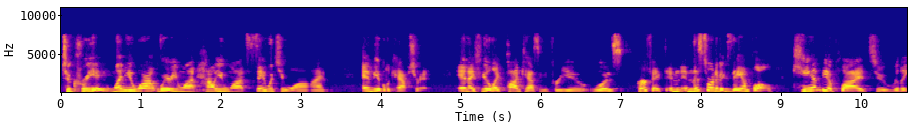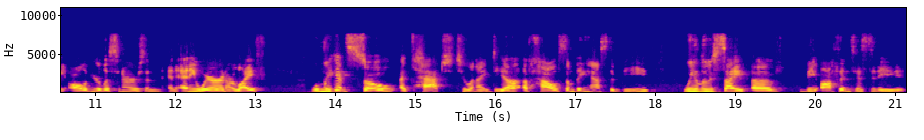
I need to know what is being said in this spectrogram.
to create when you want, where you want, how you want, say what you want, and be able to capture it. And I feel like podcasting for you was perfect. And, and this sort of example can be applied to really all of your listeners and, and anywhere in our life when we get so attached to an idea of how something has to be, we lose sight of the authenticity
